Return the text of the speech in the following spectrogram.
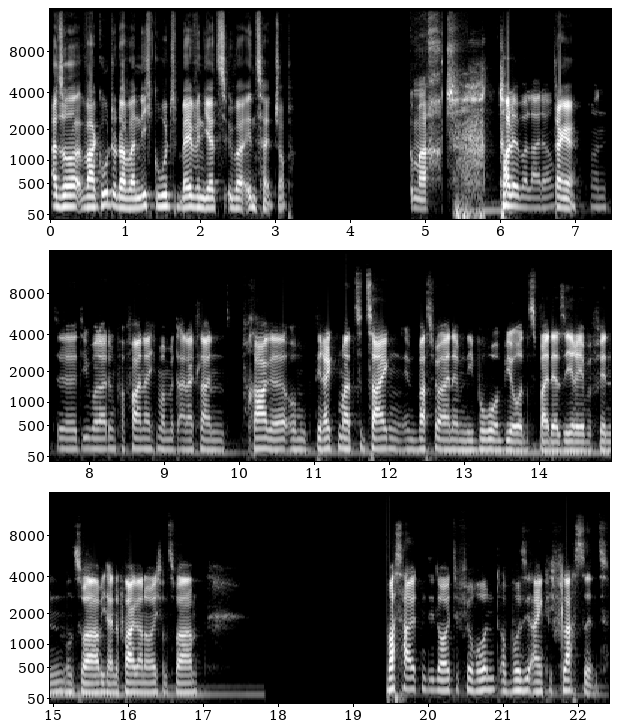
Also war gut oder war nicht gut, Melvin jetzt über Inside Job. Gemacht. Tolle Überleitung. Danke. Und äh, die Überleitung verfeinere ich mal mit einer kleinen Frage, um direkt mal zu zeigen, in was für einem Niveau wir uns bei der Serie befinden. Und zwar habe ich eine Frage an euch, und zwar: Was halten die Leute für rund, obwohl sie eigentlich flach sind?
